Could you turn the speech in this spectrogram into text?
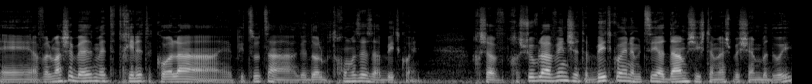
אה, אבל מה שבאמת התחיל את כל הפיצוץ הגדול בתחום הזה זה הביטקוין. עכשיו, חשוב להבין שאת הביטקוין המציא אדם שהשתמש בשם בדוי,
